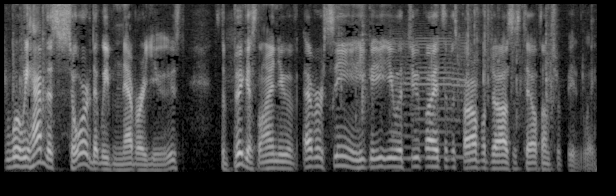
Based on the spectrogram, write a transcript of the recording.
well, we have this sword that we've never used. It's the biggest lion you have ever seen. He could eat you with two bites of his powerful jaws. His tail thumps repeatedly.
